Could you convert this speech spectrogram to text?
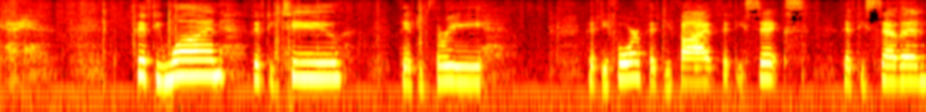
Okay. 51, 52, 53, 54, 55, 56, 57,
